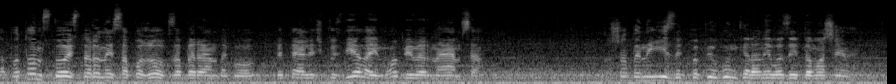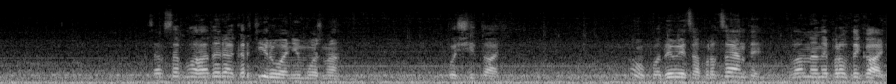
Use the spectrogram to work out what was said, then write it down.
А потім з тої сторони сапожок заберемо таку петелечку зробимо, оп і вернемося. Ну, щоб не їздити по пів бункера, не возити до машини. Це все благодаря картируванню можна посчитати. Ну, подивитися проценти. Головне не провтикати.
